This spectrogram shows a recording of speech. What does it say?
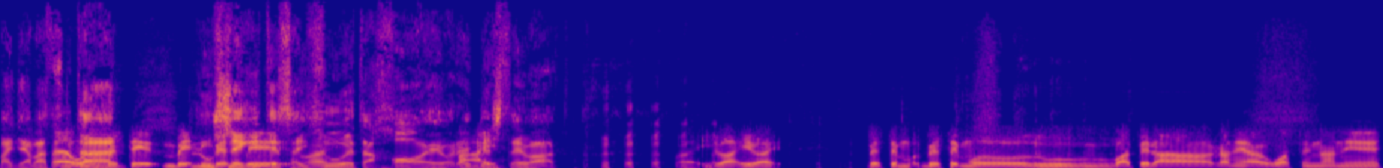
baina, bueno, batzutan beste- be- luze egite zaizu bai. eta jo, eh, orain Bai. beste bat. Bai, bai, bai. Beste, beste modu batera ganea guazten nane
